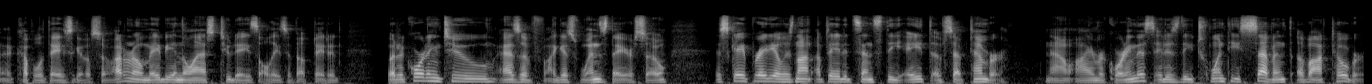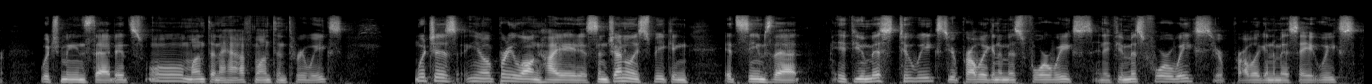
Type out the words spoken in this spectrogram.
a couple of days ago, so I don't know, maybe in the last two days all these have updated. But according to, as of, I guess, Wednesday or so, Escape Radio has not updated since the 8th of September. Now, I am recording this, it is the 27th of October which means that it's oh, a month and a half, month and three weeks, which is you know a pretty long hiatus. And generally speaking, it seems that if you miss two weeks, you're probably going to miss four weeks, and if you miss four weeks, you're probably going to miss eight weeks.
